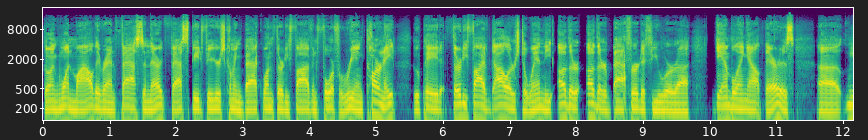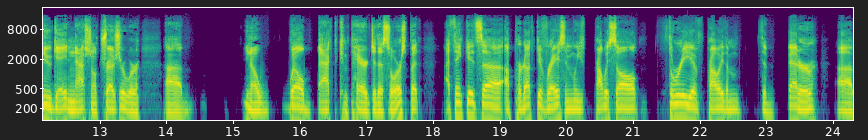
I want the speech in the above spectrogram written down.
going one mile. They ran fast in there. Fast speed figures coming back 135 and four for Reincarnate, who paid $35 to win. The other other Baffert, if you were uh, gambling out there, is uh, Newgate and National Treasure were, uh, you know, well backed compared to this horse. But I think it's a, a productive race, and we probably saw three of probably the the better uh,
